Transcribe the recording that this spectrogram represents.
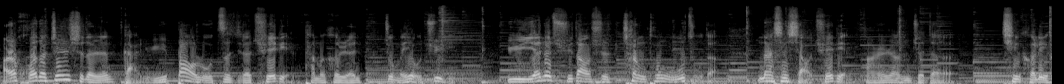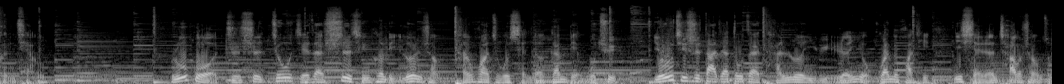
而活得真实的人，敢于暴露自己的缺点，他们和人就没有距离。语言的渠道是畅通无阻的，那些小缺点反而让人觉得亲和力很强。如果只是纠结在事情和理论上，谈话就会显得干瘪无趣。尤其是大家都在谈论与人有关的话题，你显然插不上嘴。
